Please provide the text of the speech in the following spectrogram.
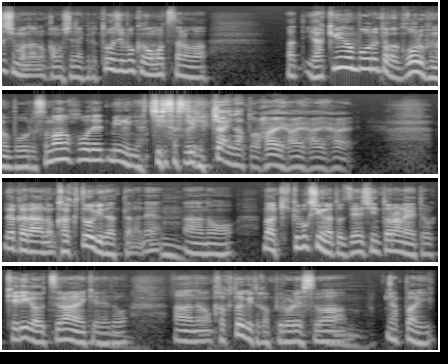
ずしもなのかもしれないけど当時僕が思ってたのはまあ野球のボールとかゴルフのボールスマホで見るには小さすぎる。ちっちゃいなと。はいはいはいはい。だからあの格闘技だったらね、うん。あのまあ、キックボクシングだと全身取らないと蹴りが映らないけれど、あの格闘技とかプロレスはやっぱり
